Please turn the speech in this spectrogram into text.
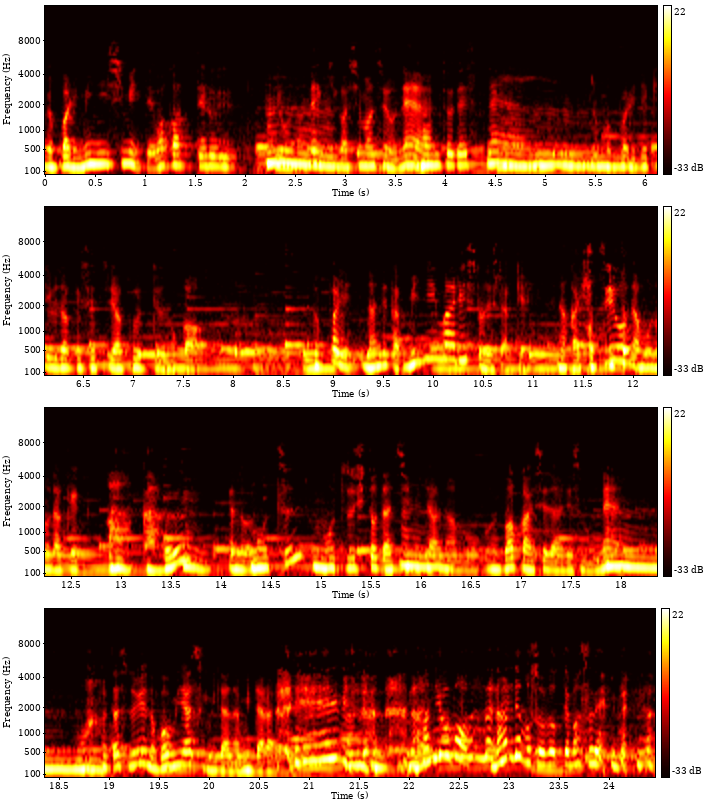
やっぱり身に染みて分かってるようなね、うん。気がしますよね。本当ですね。やっぱりできるだけ節約っていうのが、やっぱりなんでかミニマリストでしたっけ？なんか必要なものだけ、あ、買う、うん。あの持つ？持つ人たちみたいな、もう若い世代ですもんうね。んもう私の家のゴミ屋敷みたいなの見たら、えーみたいな。何何でも、何でも揃ってますね、みたいな。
